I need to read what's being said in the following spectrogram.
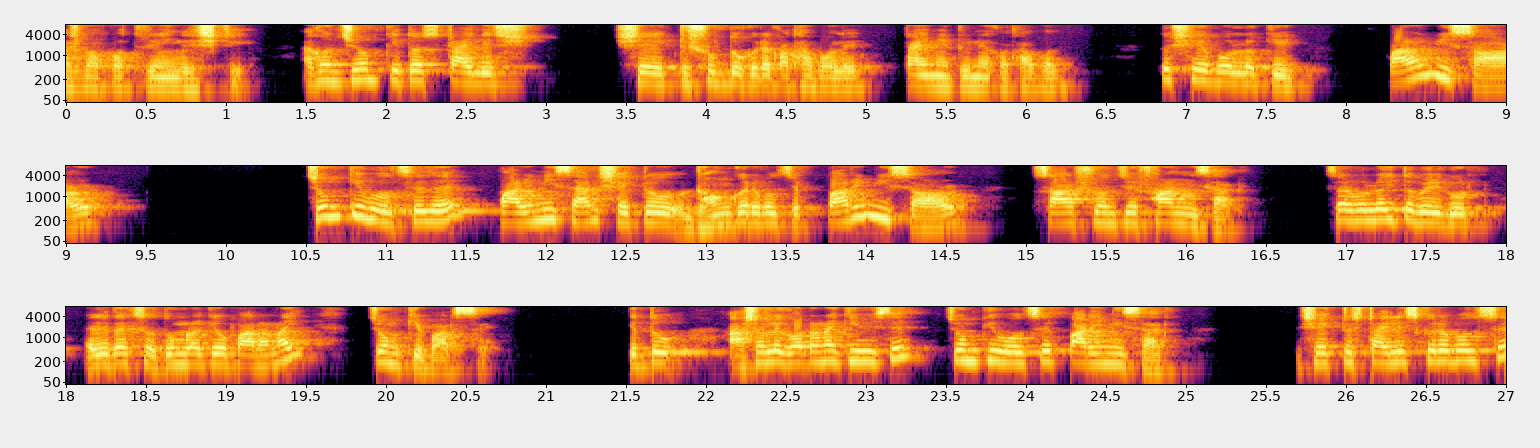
আসবাবপত্রের ইংলিশ কি? এখন চমকি তো স্টাইলিশ, সে একটু শুদ্ধ করে কথা বলে, টাইনে টুনে কথা বলে। তো সে বলল কি, পারিনি স্যার। চমকি বলছে যে, পারিনি স্যার। সে একটু ঢং করে বলছে, পারিনি স্যার। স্যার শুনছে ফার্নিচার স্যার বলল, এই তো ভেরি গুড এই যে দেখছ, তোমরা কেউ পারা নাই, চমকি পারছে। কিন্তু আসলে ঘটনা কি হয়েছে? চমকি বলছে, পারিনি স্যার সে একটু স্টাইলিশ করে বলছে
